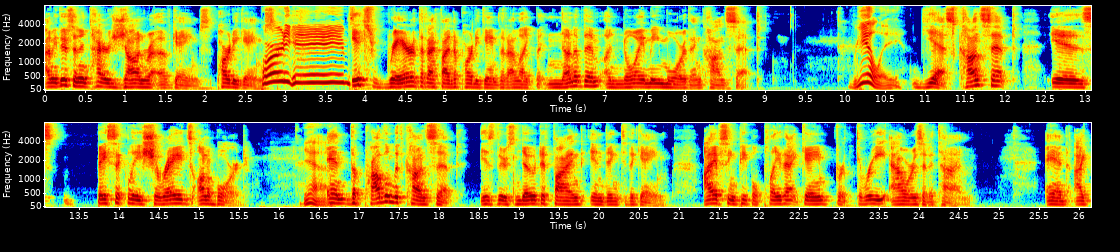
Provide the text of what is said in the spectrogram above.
I mean, there's an entire genre of games, party games. Party games. It's rare that I find a party game that I like, but none of them annoy me more than Concept. really? Yes, Concept is basically charades on a board. Yeah. And the problem with Concept is there's no defined ending to the game. I have seen people play that game for three hours at a time. And I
